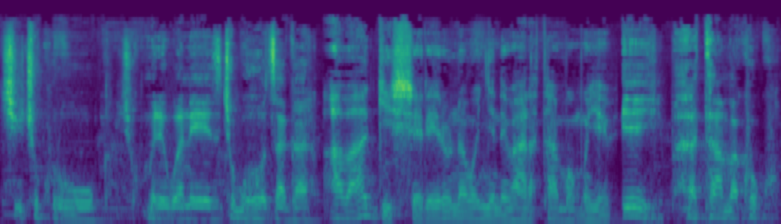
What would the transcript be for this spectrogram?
cyo kuruhuka cyo kumererwa neza cyo guhozagara abagishe rero nabo nyene baratamba umuyebe eh baratamba koko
